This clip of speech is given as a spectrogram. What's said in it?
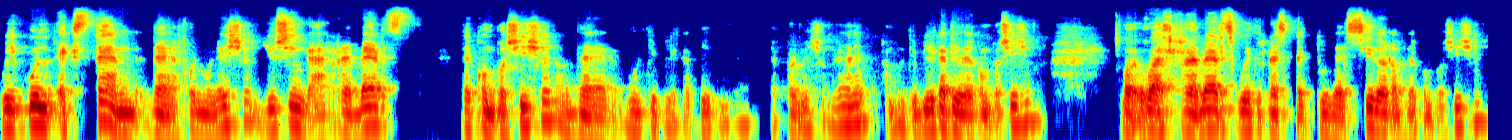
we could extend the formulation using a reverse decomposition of the multiplicative deformation gradient, a multiplicative decomposition, but it was reversed with respect to the Sidoroff of the composition.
